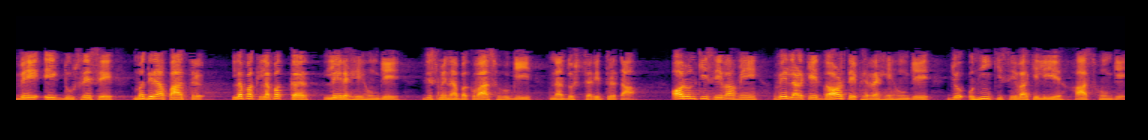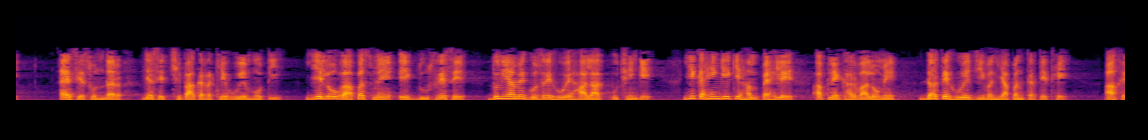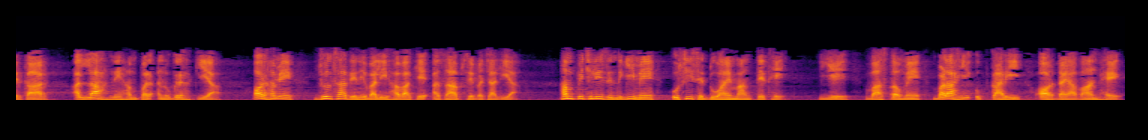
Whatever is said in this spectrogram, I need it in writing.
वे एक दूसरे से मदिरा पात्र लपक लपक कर ले रहे होंगे जिसमें न बकवास होगी न दुष्चरित्रता और उनकी सेवा में वे लड़के दौड़ते फिर रहे होंगे जो उन्हीं की सेवा के लिए खास होंगे ऐसे सुंदर जैसे छिपा कर रखे हुए मोती ये लोग आपस में एक दूसरे से दुनिया में गुजरे हुए हालात पूछेंगे। ये कहेंगे कि हम पहले अपने घर वालों में डरते हुए जीवन यापन करते थे। आखिरकार अल्लाह ने हम पर अनुग्रह किया और हमें झुलसा देने वाली हवा के अजाब से बचा लिया। हम पिछली ज़िंदगी में उसी से दुआएँ मांगते थे। ये वास्तव में बड़ा ही उपकारी और दयावान है।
